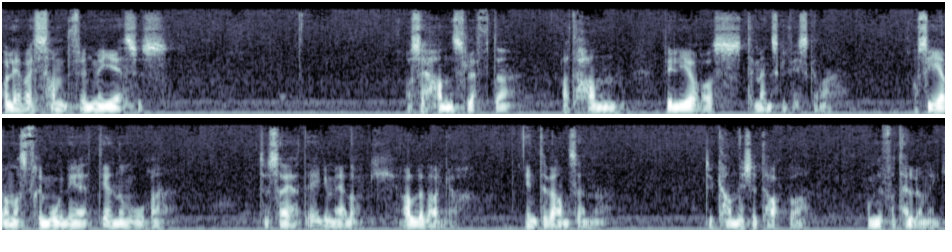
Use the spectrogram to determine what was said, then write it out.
å leve i samfunn med Jesus. Og så er hans løfte at han vil gjøre oss til menneskefiskere. Og så gir han oss frimodighet gjennom ordet til å si at 'jeg er med dere alle dager inntil verdens ende'. Du kan ikke tape om du forteller meg.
